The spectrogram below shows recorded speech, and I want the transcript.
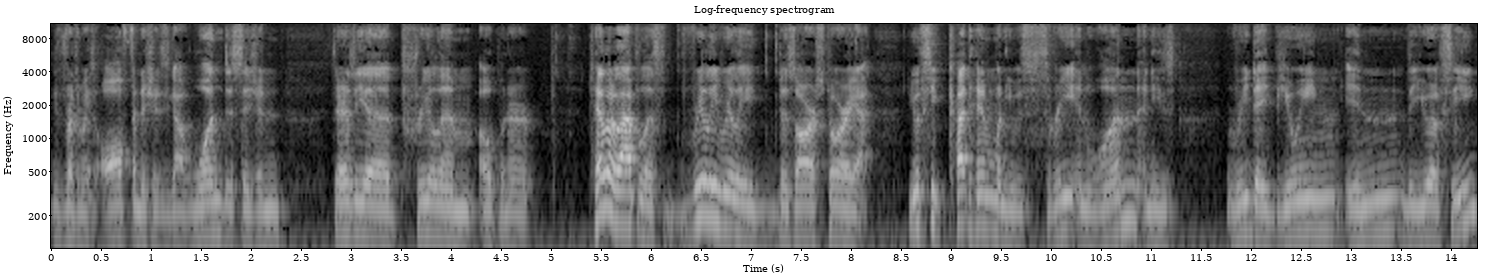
his resume is all finishes. He's got one decision. They're the uh, prelim opener. Taylor Lapilus, really really bizarre story. UFC cut him when he was three and one, and he's re-debuting in the UFC.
